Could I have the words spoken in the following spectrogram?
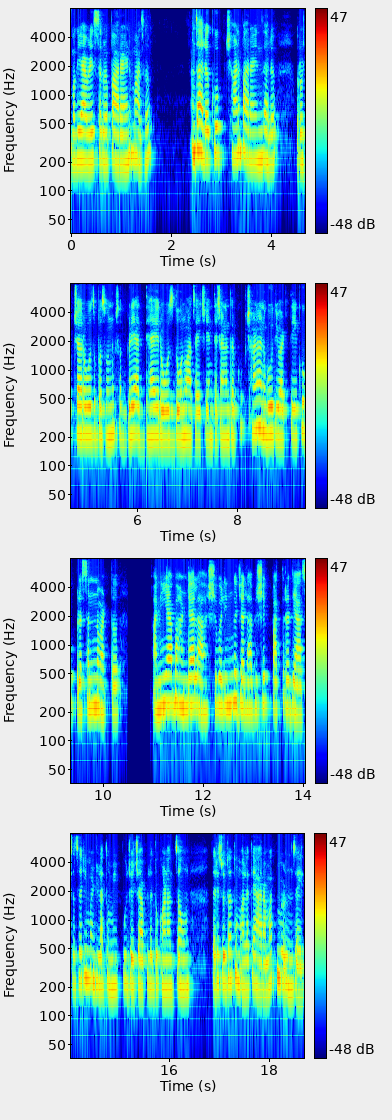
मग यावेळेस सगळं पारायण माझं झालं. खूप छान पारायण झालं. रोजच्या रोज बसून सगळे अध्याय रोज दोन वाचायचे आणि त्याच्यानंतर खूप छान अनुभूती वाटते खूप प्रसन्न वाटतं. आणि या भांड्याला शिवलिंग जलाभिषेक पात्र द्या असं जरी म्हटला तुम्ही पूजेच्या आपल्या दुकानात जाऊन तरीसुद्धा तुम्हाला ते आरामात मिळून जाईल.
